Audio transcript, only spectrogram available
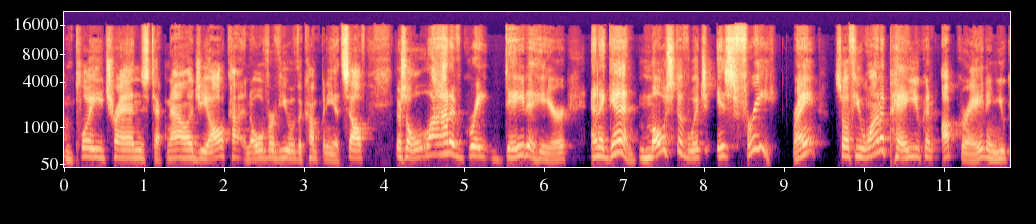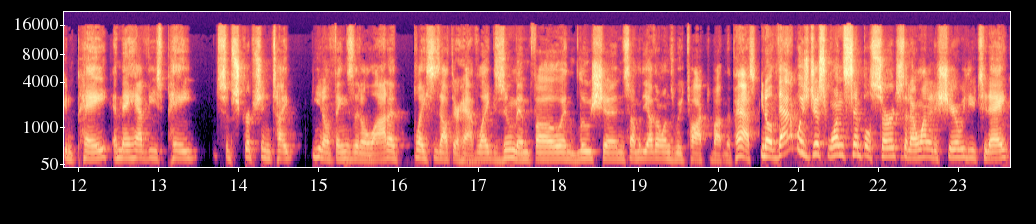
employee trends, technology, all kind an overview of the company itself. There's a lot of great data here. And again, most of which is free, right? So if you want to pay, you can upgrade and you can pay, and they have these paid subscription type you know things that a lot of places out there have like ZoomInfo and Lusha and some of the other ones we've talked about in the past. You know that was just one simple search that i wanted to share with you today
